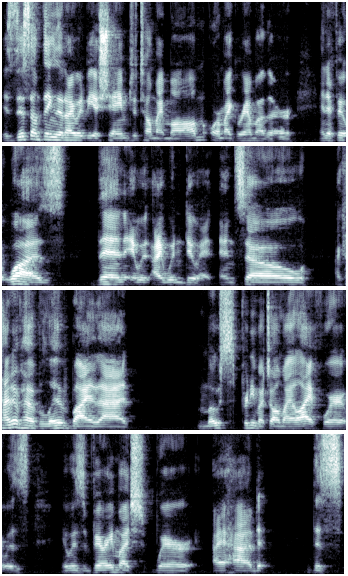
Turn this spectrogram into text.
is this something that I would be ashamed to tell my mom or my grandmother? And if it was, then it would, I wouldn't do it. And so I kind of have lived by that most pretty much all my life where it was, it was very much where I had this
